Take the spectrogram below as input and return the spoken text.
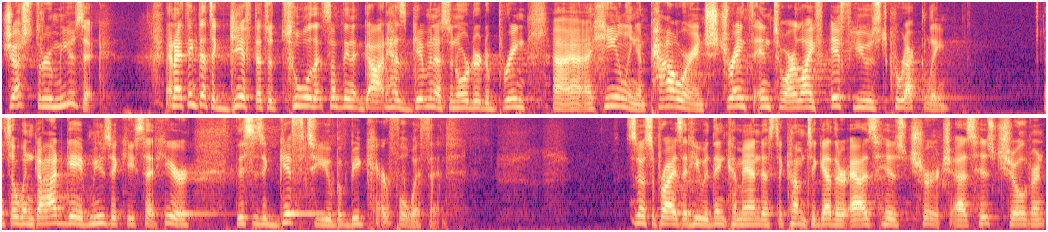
just through music. And I think that's a gift, that's a tool, that's something that God has given us in order to bring uh, healing and power and strength into our life if used correctly. And so when God gave music, He said, Here, this is a gift to you, but be careful with it. It's no surprise that he would then command us to come together as his church, as his children,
